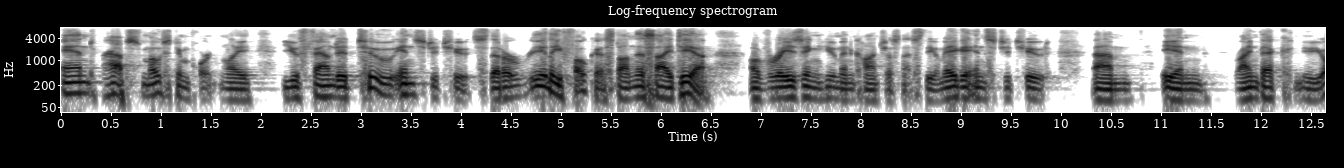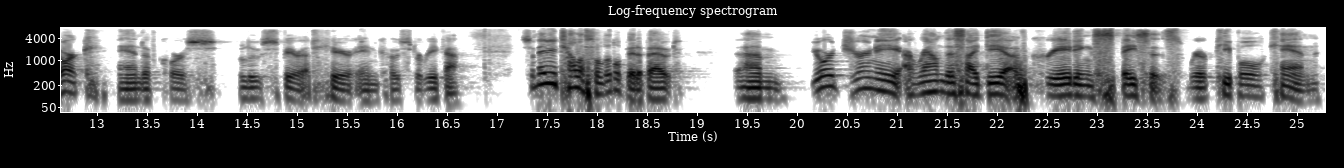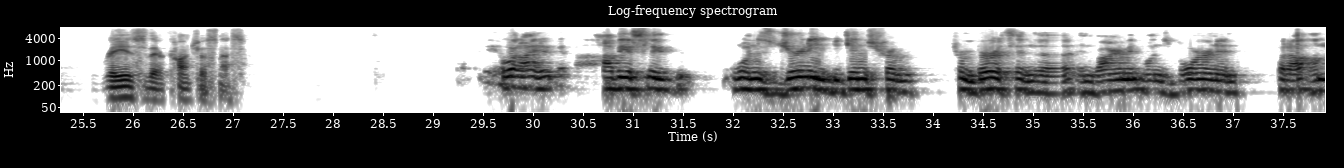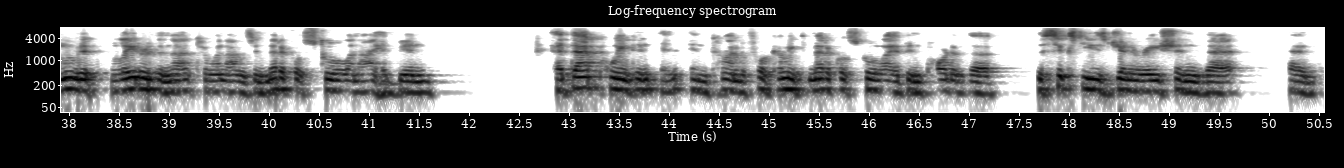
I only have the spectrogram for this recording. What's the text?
And perhaps most importantly, you founded two institutes that are really focused on this idea of raising human consciousness the Omega Institute um, in Rhinebeck, New York, and of course, Blue Spirit here in Costa Rica. So maybe tell us a little bit about um, your journey around this idea of creating spaces where people can raise their consciousness. Well, I obviously one's journey begins from from birth in the environment one's born in. But I'll, I'll move it later than that to when I was in medical school and I had been at that point in, in, in, time before coming to medical school, I had been part of the, the 60s generation that had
